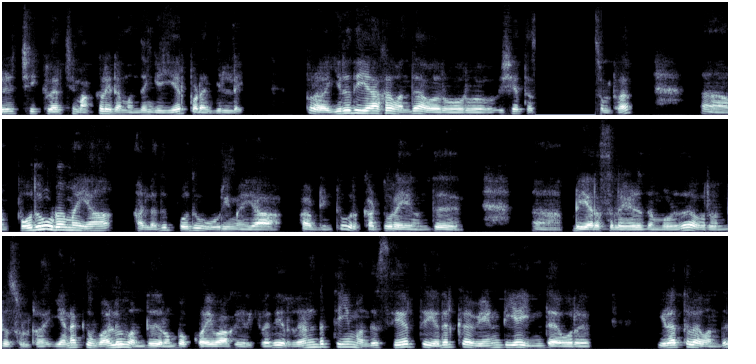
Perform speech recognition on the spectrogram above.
எழுச்சி கிளர்ச்சி மக்களிடம் வந்து இங்கே ஏற்படவில்லை. இறுதியாக வந்து அவர் ஒரு விஷயத்த சொல்றார். பொது உடைமையா அல்லது பொது உரிமையா அப்படின்ட்டு ஒரு கட்டுரையை வந்து குடியரசுல எழுதும் பொழுது அவர் வந்து சொல்றார். எனக்கு வலு வந்து ரொம்ப குறைவாக இருக்கிறது. ரெண்டுத்தையும் வந்து சேர்த்து எதிர்க்க வேண்டிய இந்த ஒரு இடத்துல வந்து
